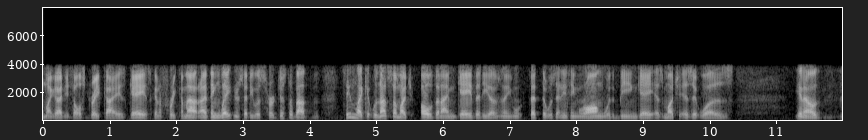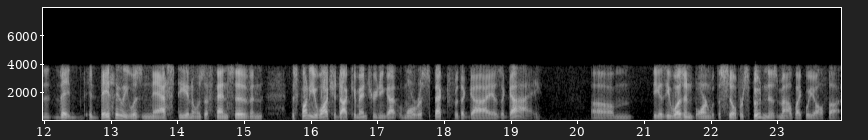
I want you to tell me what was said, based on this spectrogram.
my God! You tell a straight guy he's gay, it's going to freak him out. And I think Laettner said he was hurt just about. Seemed like it was not so much oh that I'm gay that he doesn't that there was anything wrong with being gay as much as it was, you know, they it basically was nasty and it was offensive and it's funny you watch a documentary and you got more respect for the guy as a guy um because he wasn't born with a silver spoon in his mouth like we all thought.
